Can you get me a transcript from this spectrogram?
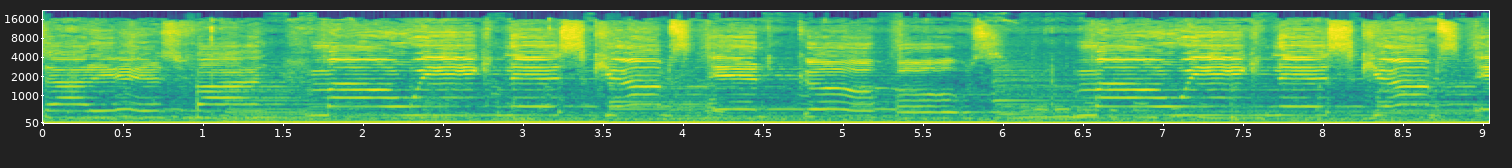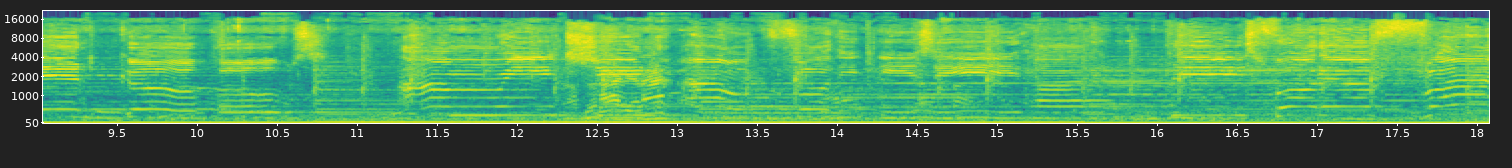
satisfied. My weakness comes and goes. My weakness comes and goes. I'm reaching out for the easy high. Please fortify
